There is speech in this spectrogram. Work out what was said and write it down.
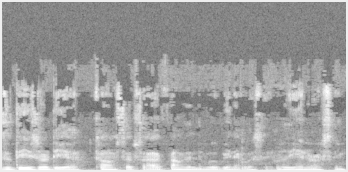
is these are the uh, concepts I found in the movie that was really interesting.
